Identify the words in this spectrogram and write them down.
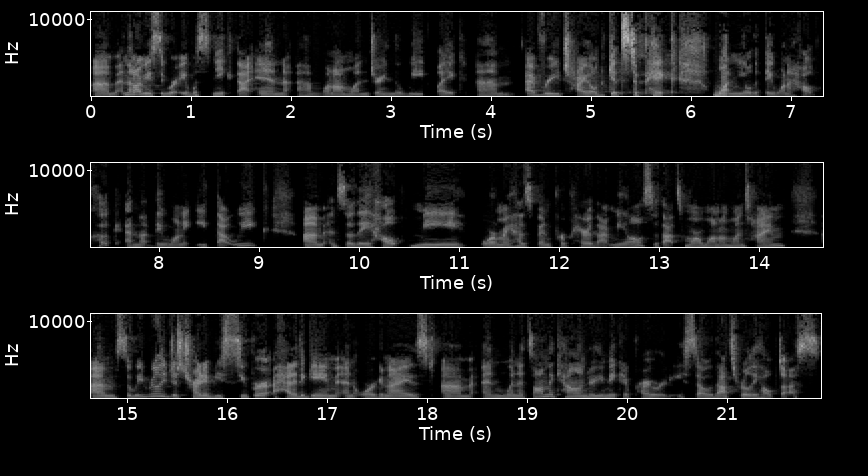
Um, and then obviously we're able to sneak that in um, one-on-one during the week. Like um, every child gets to pick one meal that they want to help cook and that they want to eat that week. Um, and so they help me or my husband prepare that meal. So that's more one-on-one time. Um, so we really just try to be super ahead of the game and organized. Um, and when it's on the calendar, you make it a priority. So that's really helped us.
